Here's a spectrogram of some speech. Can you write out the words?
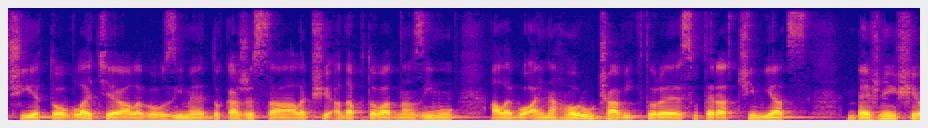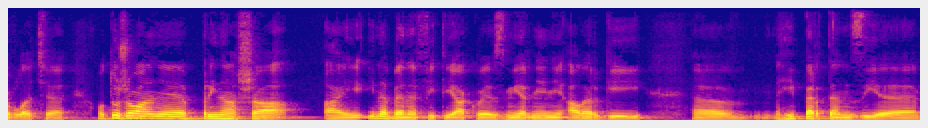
či je to v lete alebo v zime, dokáže sa lepšie adaptovať na zimu alebo aj na horúčavy, ktoré sú teraz čím viac bežnejšie v lete. Otužovanie prináša aj iné benefity, ako je zmiernenie alergií, hypertenzie,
